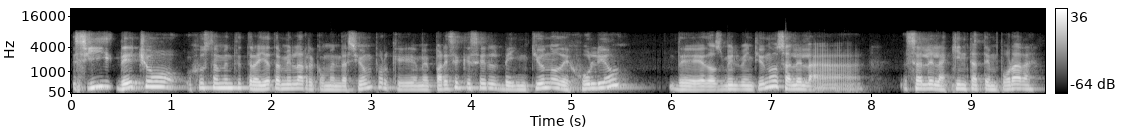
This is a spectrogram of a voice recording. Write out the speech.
Sí, de hecho, justamente traía también la recomendación porque me parece que es el 21 de julio de 2021, sale la, sale la quinta temporada.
